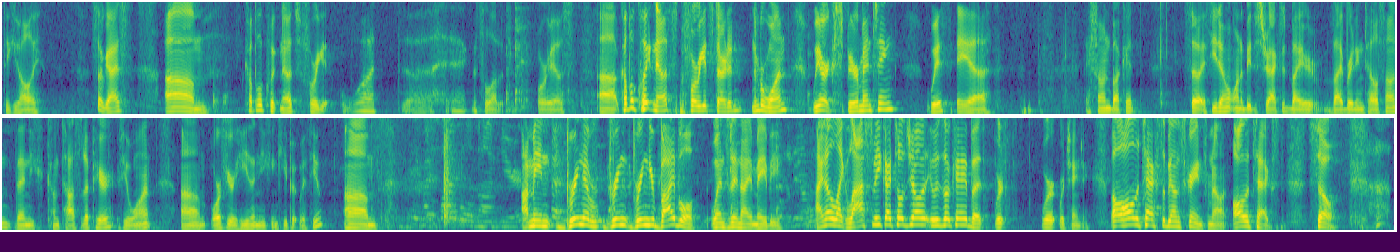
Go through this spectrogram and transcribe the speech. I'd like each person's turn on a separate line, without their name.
Thank you, Holly. What's up, guys, a um, couple of quick notes before we get. What the heck? That's a lot of Oreos. A uh, couple quick notes before we get started. Number one, we are experimenting with a, uh, a phone bucket. So if you don't want to be distracted by your vibrating telephone, then you can come toss it up here if you want. Um, or if you're a heathen, you can keep it with you. Um, I mean, bring a bring bring your Bible Wednesday night maybe. I know, like last week, I told y'all it was okay, but we're we're, we're changing. But all the text will be on the screen from now on. All the text. So,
